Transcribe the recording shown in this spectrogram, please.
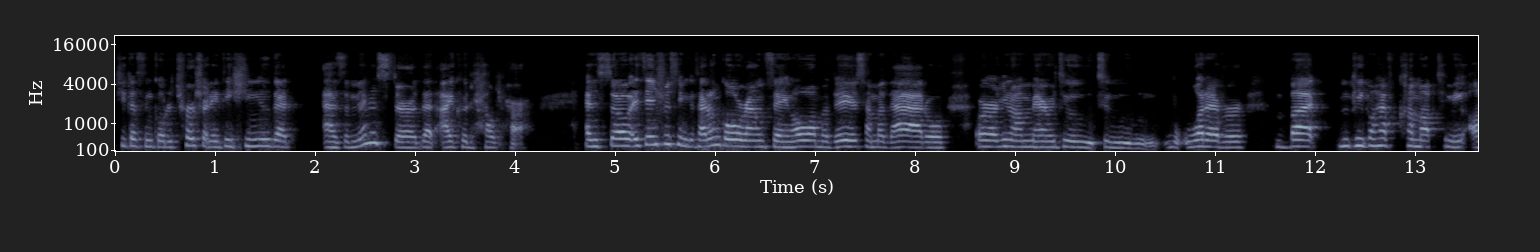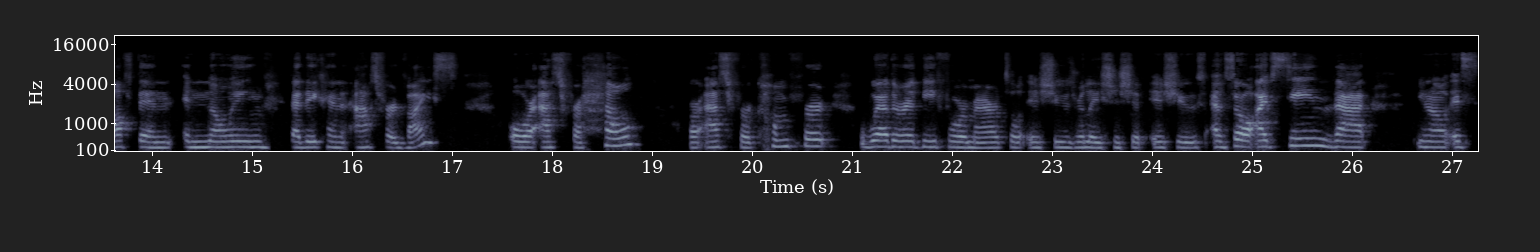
she doesn't go to church or anything she knew that as a minister that i could help her. And so it's interesting because i don't go around saying oh i'm a this i'm a that or or you know i'm married to to whatever but people have come up to me often in knowing that they can ask for advice or ask for help or ask for comfort, whether it be for marital issues, relationship issues. And so I've seen that, you know, it's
